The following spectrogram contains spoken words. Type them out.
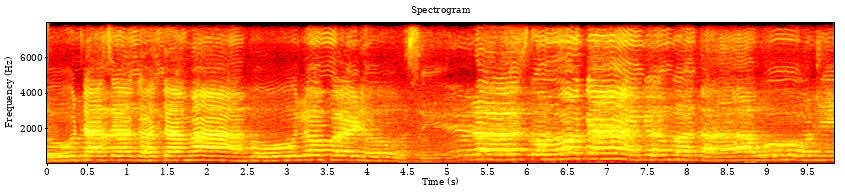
છૂટા જગતમાં ભૂલો પડો છે રસ્તો કાંઈક બતાવો ને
